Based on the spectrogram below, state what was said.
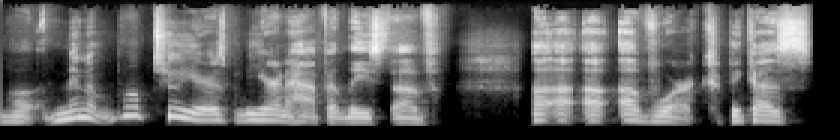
well, minimum, well, two years, year and a half at least of uh, uh, uh, of work because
